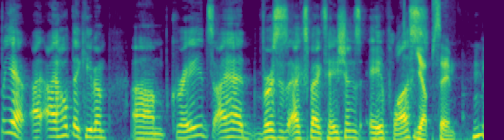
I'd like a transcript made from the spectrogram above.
but yeah, I, I hope they keep him. Um, grades I had versus expectations A plus. Yep, same.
